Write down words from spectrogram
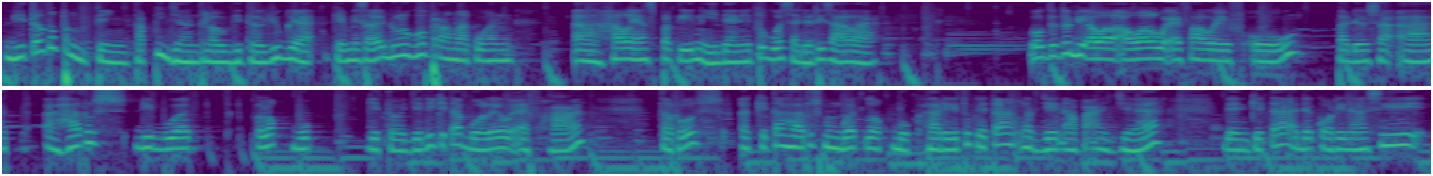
Detail tuh penting, tapi jangan terlalu detail juga. Kayak misalnya dulu gue pernah melakukan uh, hal yang seperti ini dan itu gue sadari salah. Waktu itu di awal-awal WFA WFO pada saat uh, harus dibuat logbook gitu. Jadi kita boleh WFH Terus uh, kita harus membuat logbook. Hari itu kita ngerjain apa aja dan kita ada koordinasi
